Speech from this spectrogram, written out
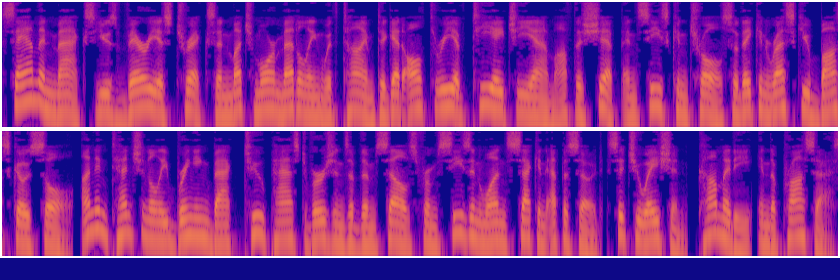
Sam and Max use various tricks and much more meddling with time to get all three of THEM off the ship and seize control so they can rescue Bosco's soul, unintentionally bringing back two past versions of themselves from Season 1's second episode situation, comedy in the process.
